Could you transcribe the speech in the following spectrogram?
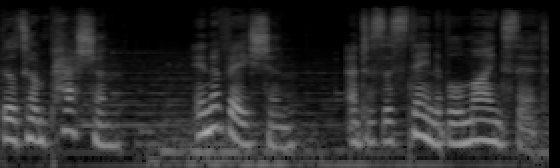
built on passion, innovation, and a sustainable mindset.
